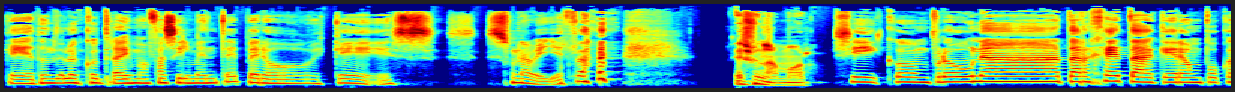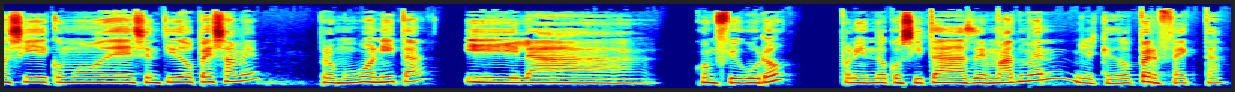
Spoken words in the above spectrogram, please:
que es donde lo encontráis más fácilmente, pero es que es, es una belleza. Es un amor. Sí, compró una tarjeta que era un poco así como de sentido pésame, pero muy bonita, y la configuró poniendo cositas de Mad Men y le quedó perfecta.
